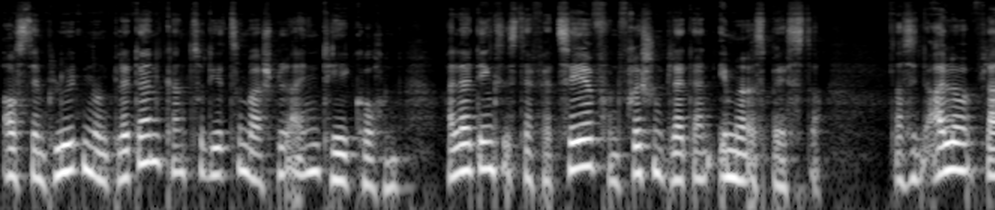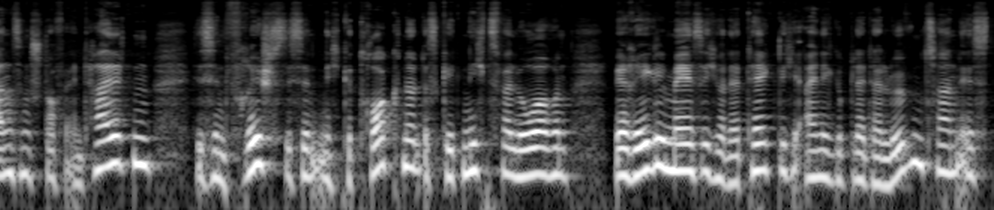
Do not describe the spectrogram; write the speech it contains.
Aus den Blüten und Blättern kannst du dir zum Beispiel einen Tee kochen. Allerdings ist der Verzehr von frischen Blättern immer das Beste. Da sind alle Pflanzenstoffe enthalten, sie sind frisch, sie sind nicht getrocknet, es geht nichts verloren. Wer regelmäßig oder täglich einige Blätter Löwenzahn isst,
